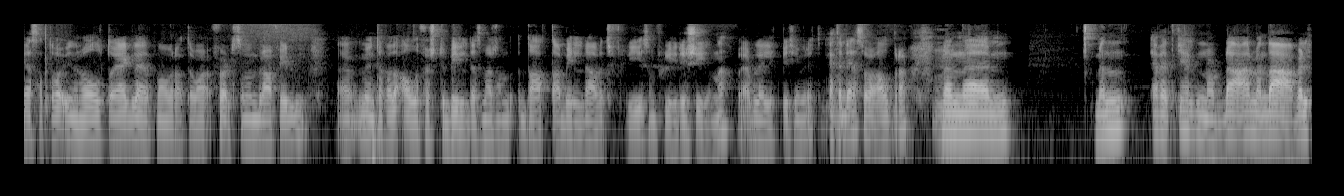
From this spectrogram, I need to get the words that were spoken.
jeg satt og var underholdt, og jeg gledet meg over at det var, føltes som en bra film, eh, med unntak av det aller første bildet, som er sånn databilde av et fly som flyr i skyene, Og jeg ble litt bekymret. Etter det så var alt bra. Men, eh, men jeg vet ikke helt når det er, men det er vel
